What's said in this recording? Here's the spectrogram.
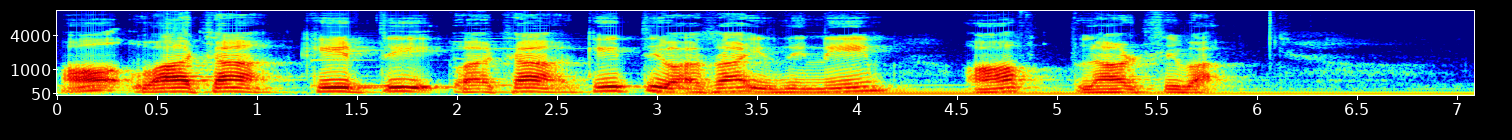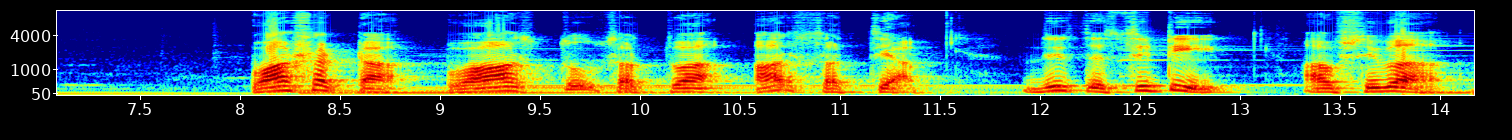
or Vacha, Kirti Vacha. Kirti Vasa is the name of Lord Shiva. Vashatta, Vastu Sattva or Satya. This is the city of Shiva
